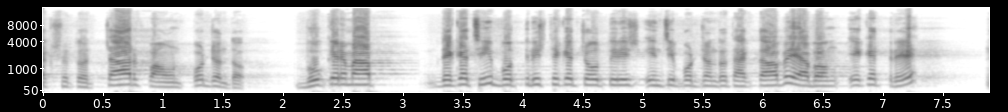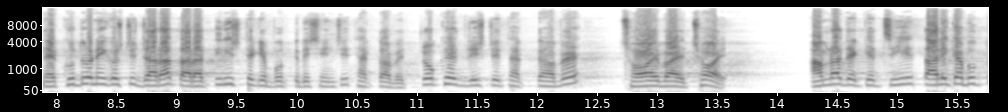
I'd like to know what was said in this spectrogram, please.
একশত চার পাউন্ড পর্যন্ত। বুকের মাপ দেখেছি বত্রিশ থেকে চৌত্রিশ ইঞ্চি পর্যন্ত থাকতে হবে এবং এক্ষেত্রে ক্ষুদ্র নিগোষ্ঠী যারা, তারা তিরিশ থেকে বত্রিশ ইঞ্চি থাকতে হবে। চোখের দৃষ্টি থাকতে হবে ছয় বাই ছয়। আমরা দেখেছি তালিকাভুক্ত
